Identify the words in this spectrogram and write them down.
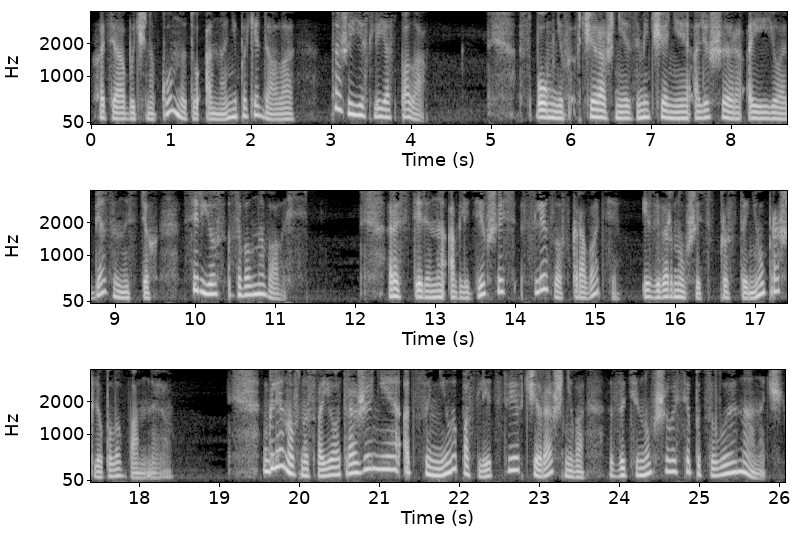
хотя обычно комнату она не покидала, даже если я спала. Вспомнив вчерашнее замечание Алишера о ее обязанностях, всерьез заволновалась. Растерянно оглядевшись, слезла с кровати и, завернувшись в простыню, прошлепала в ванную. Глянув на свое отражение, оценила последствия вчерашнего затянувшегося поцелуя на ночь.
